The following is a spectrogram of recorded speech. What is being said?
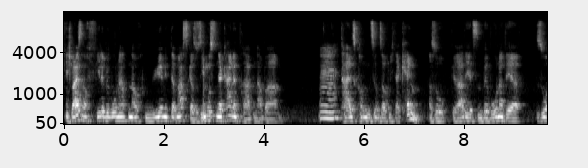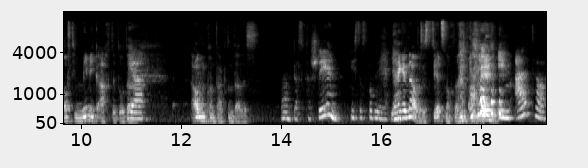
ich weiß noch, viele Bewohner hatten auch Mühe mit der Maske. Also sie mussten ja keine tragen, aber Mhm. teils konnten sie uns auch nicht erkennen. Also gerade jetzt ein Bewohner, der so auf die Mimik achtet oder Ja. Augenkontakt und alles. Und das Verstehen ist das Problem. Ja, genau, das ist jetzt noch das Problem. Im Alter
